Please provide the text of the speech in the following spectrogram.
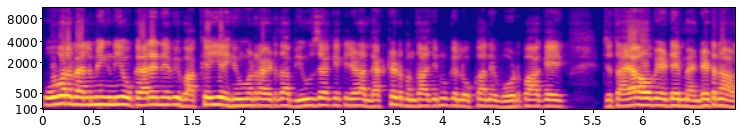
ਓਵਰਵੈਲਮਿੰਗ ਨਹੀਂ, ਉਹ ਕਹਿ ਰਹੇ ਨੇ ਵੀ ਵਾਕਈ ਇਹ ਹਿਊਮਨ ਰਾਈਟ ਦਾ ਅਬਿਊਜ਼ ਹੈ ਕਿ ਇੱਕ ਜਿਹੜਾ ਇਲੈਕਟਿਡ ਬੰਦਾ ਜਿਹਨੂੰ ਕਿ ਲੋਕਾਂ ਨੇ ਵੋਟ ਪਾ ਕੇ ਜਿਤਾਇਆ ਹੋਵੇ ਐਡੇ ਮੈਂਡੇਟ ਨਾਲ,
